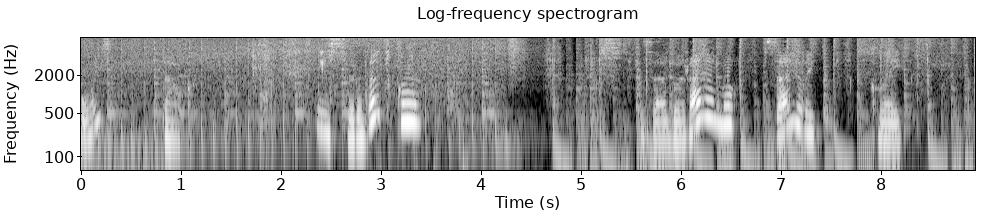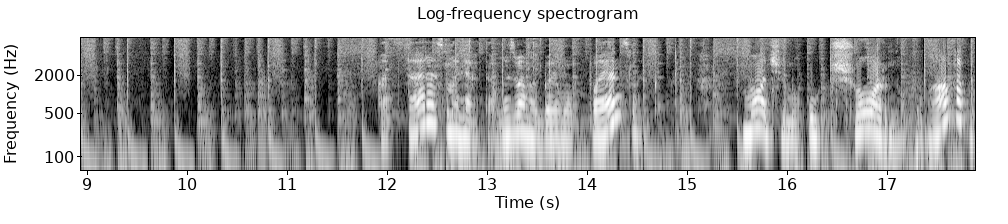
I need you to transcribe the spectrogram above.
Ось так. І серветкою забираємо зайвий клей. А зараз, малята, ми з вами беремо пензлик, мочимо у чорну фарбу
